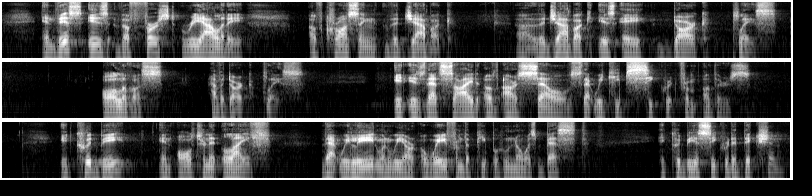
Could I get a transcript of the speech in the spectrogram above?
And this is the first reality of crossing the Jabbok. Uh, the Jabbok is a dark place. All of us have a dark place. It is that side of ourselves that we keep secret from others. It could be an alternate life that we lead when we are away from the people who know us best. It could be a secret addiction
